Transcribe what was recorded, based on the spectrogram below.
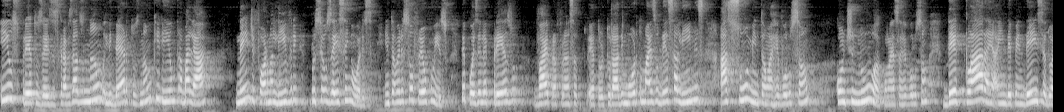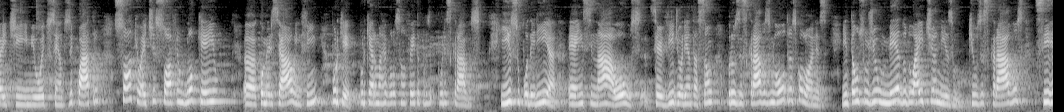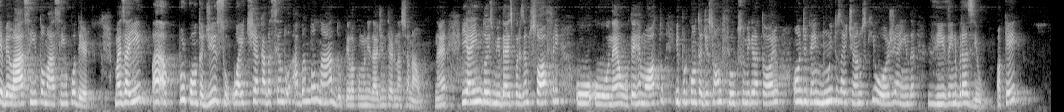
e os pretos ex-escravizados não libertos não queriam trabalhar nem de forma livre para os seus ex-senhores. Então ele sofreu com isso. Depois ele é preso, vai para a França, é torturado e morto, mas o Dessalines assume então a revolução, continua com essa revolução, declara a independência do Haiti em 1804, só que o Haiti sofre um bloqueio uh, comercial, enfim. Por quê? Porque era uma revolução feita por, por escravos. E isso poderia é, ensinar ou servir de orientação para os escravos em outras colônias. Então surgiu o medo do haitianismo, que os escravos se rebelassem e tomassem o poder. Mas aí, por conta disso, o Haiti acaba sendo abandonado pela comunidade internacional. Né? E aí, em 2010, por exemplo, sofre o, o, né, o terremoto e, por conta disso, há um fluxo migratório onde vem muitos haitianos que hoje ainda vivem no Brasil. Ok?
